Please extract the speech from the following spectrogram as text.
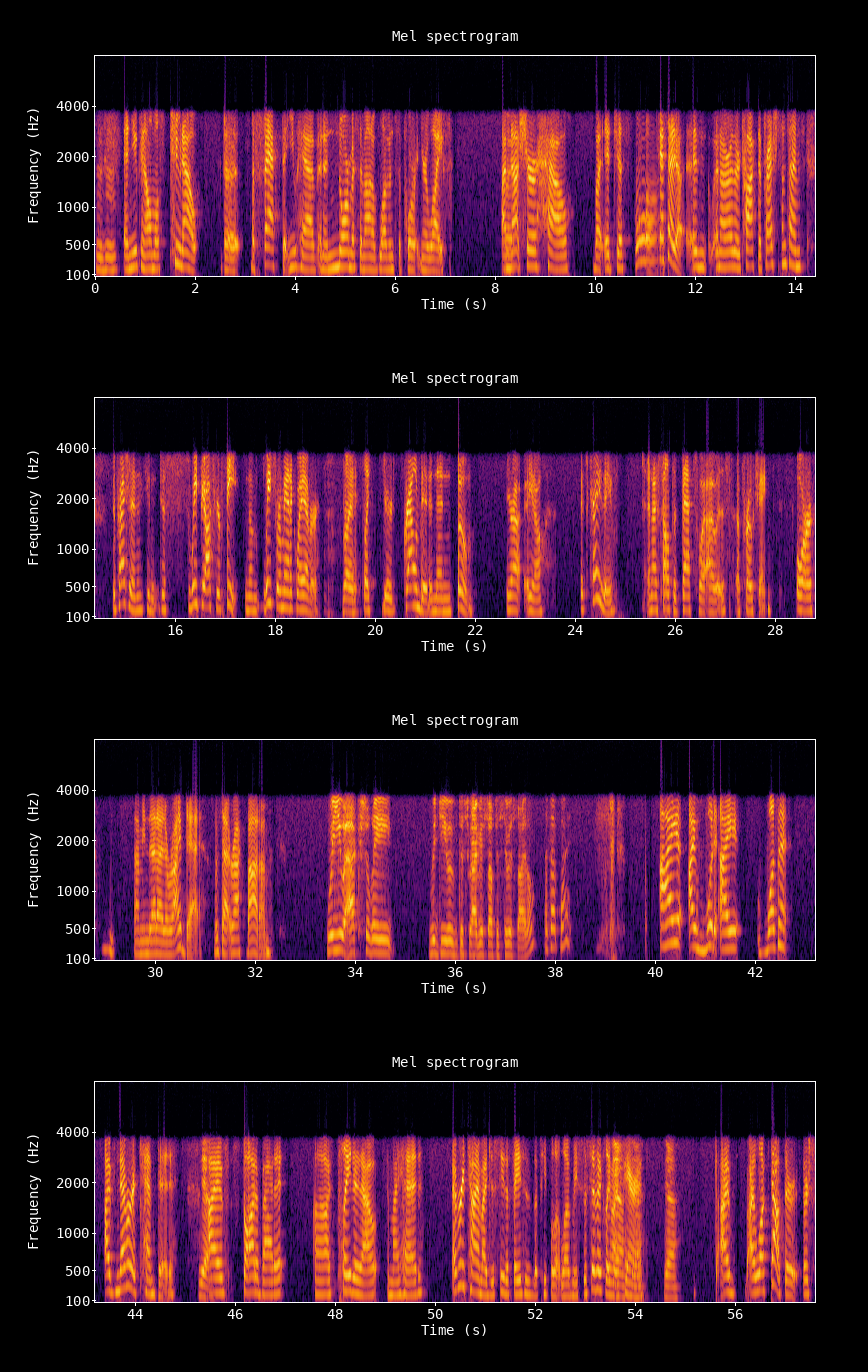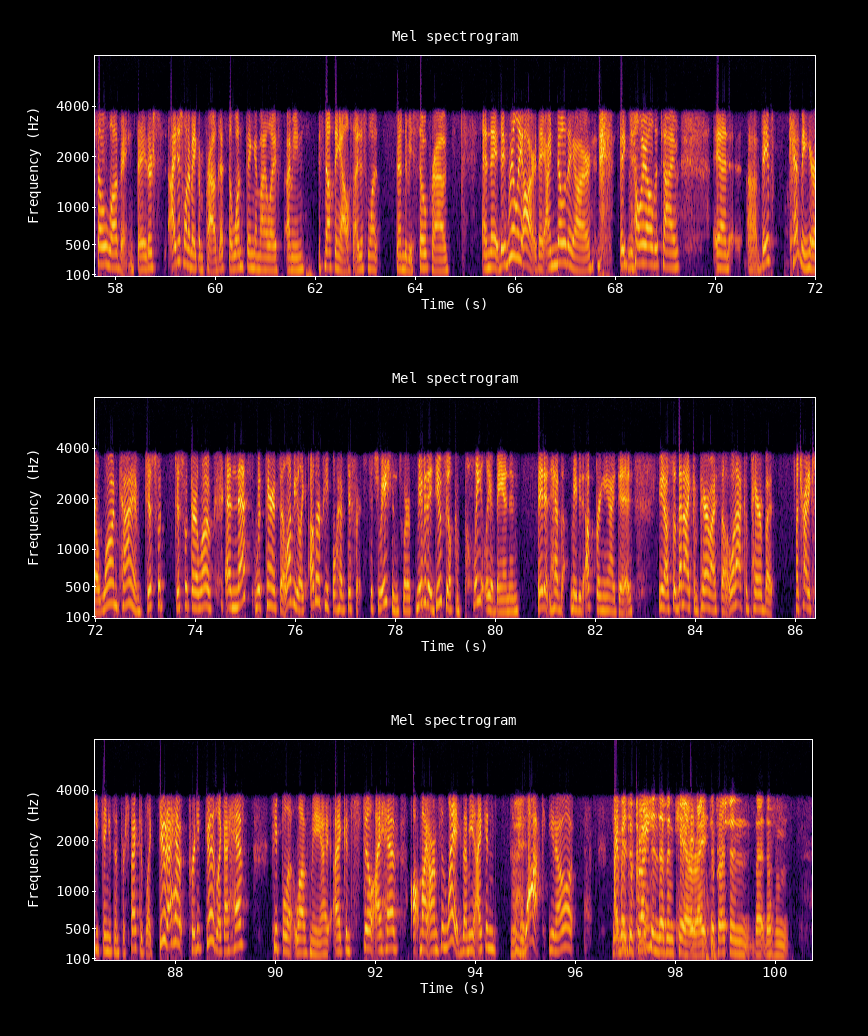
mhm. and you can almost tune out the the fact that you have an enormous amount of love and support in your life. I'm Right. not sure how, but it just like I said uh, in in our other talk, depression sometimes depression can just sweep you off your feet in the least romantic way ever. Right. It's like you're grounded and then boom, you're out, you know, it's crazy. And I felt that that's what I was approaching, or I mean that I'd arrived at was that rock bottom. Were you actually? Would you describe yourself as suicidal at that point? I I would I wasn't I've never attempted. Yeah. I've thought about it. Uh, I've played it out in my head. Every time I just see the faces of the people that love me, specifically my yeah, parents. Yeah. yeah. I I lucked out. They're they're so loving. They they're I just want to make them proud. That's the one thing in my life. I mean, it's nothing else. I just want them to be so proud. And they they really are. They I know they are. they tell me all the time. And uh, they've kept me here a long time just with just with their love. And that's with parents that love you. Like other people have different situations where maybe they do feel completely abandoned. They didn't have the, maybe the upbringing I did. You know, so then I compare myself. Well, not compare, but I try to keep things in perspective. Like, dude, I have it pretty good. Like I have people that love me. I I can still I have all, my arms and legs. I mean, I can right. walk, you know. Yeah, I but depression doesn't care, right? Depression that doesn't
